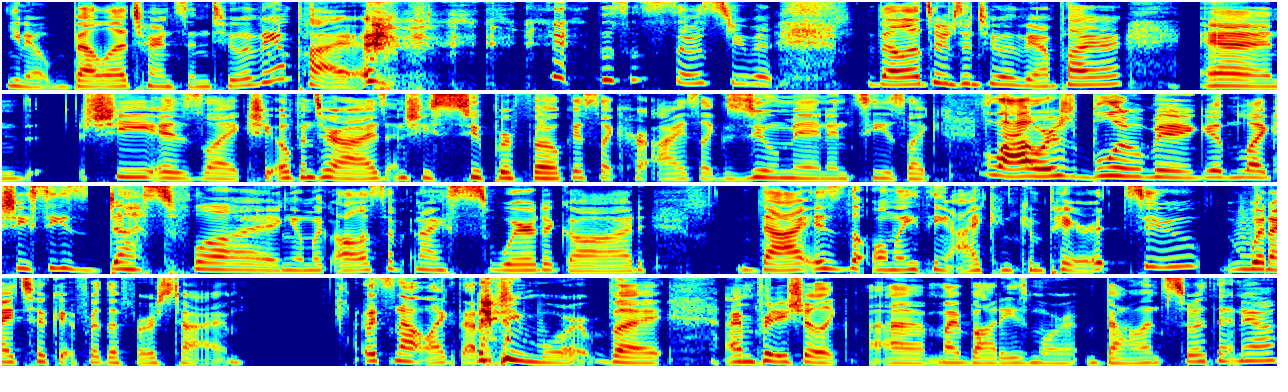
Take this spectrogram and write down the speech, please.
you know, Bella turns into a vampire. this is so stupid. Bella turns into a vampire and she is like she opens her eyes and she's super focused like her eyes like zoom in and sees like flowers blooming and like she sees dust flying and like all this stuff and I swear to god that is the only thing I can compare it to when I took it for the first time. It's not like that anymore, but I'm pretty sure like uh, my body's more balanced with it now.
